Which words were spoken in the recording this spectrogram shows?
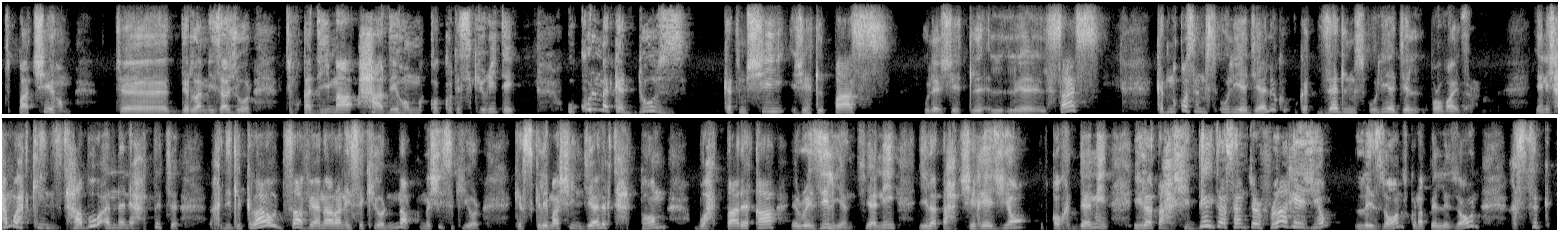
تباتشيهم دير la mise à jour تبقى ديما حاضيهم côté sécurité وكل ما كدوز كتمشي جهة ال PaaS ولا جهة ال SaaS كتنقص المسؤولية ديالك وكتزاد المسؤولية ديال ال provider يعني شحال من واحد كينسحابوا أنني حطيت خديت ال cloud صافي أنا راني secure لا ماشي secure كيخصك les machines ديالك تحطهم بواحد الطريقة resilient يعني إلا طاحت شي région يبقاو خدامين. إلا طاح شي data center في la région لي زون سكون ابيل لي زون خصك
